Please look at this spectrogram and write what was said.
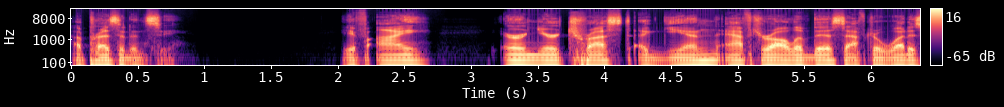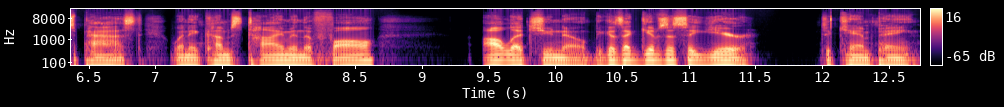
a presidency. If I earn your trust again after all of this, after what has passed, when it comes time in the fall, I'll let you know because that gives us a year to campaign.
